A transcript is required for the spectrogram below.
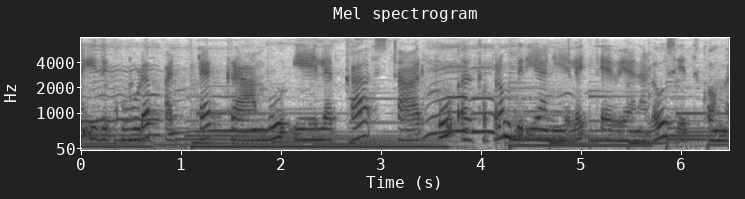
சேர்த்ததும் இது கூட பட்டை கிராம்பு ஏலக்காய் ஸ்டார் பூ அதுக்கப்புறம் பிரியாணி இலை தேவையான அளவு சேர்த்துக்கோங்க.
